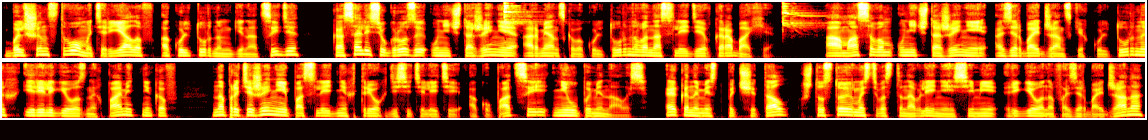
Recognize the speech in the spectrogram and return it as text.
Большинство материалов о культурном геноциде касались угрозы уничтожения армянского культурного наследия в Карабахе, о массовом уничтожении азербайджанских культурных и религиозных памятников – на протяжении последних трех десятилетий оккупации не упоминалось. Экономист подсчитал, что стоимость восстановления семи регионов Азербайджана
